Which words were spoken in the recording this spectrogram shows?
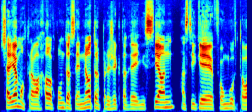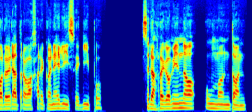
Ya habíamos trabajado juntos en otros proyectos de edición, así que fue un gusto volver a trabajar con él y su equipo. Se los recomiendo un montón.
